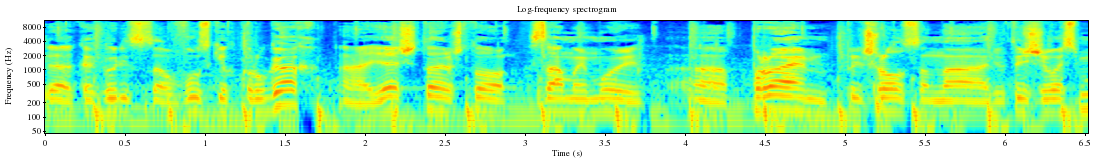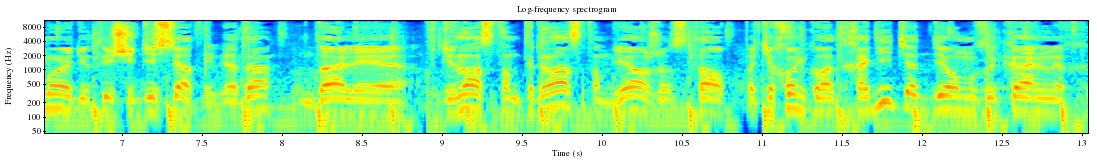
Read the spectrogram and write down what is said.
э, как говорится, в узких кругах. А Я считаю, что самый мой э, прайм пришелся на 2008-2010 года. Далее в 2012-2013 я уже стал потихоньку отходить от дел музыкальных.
